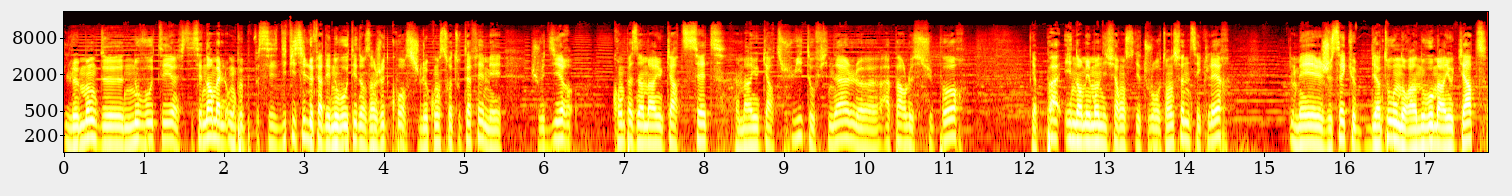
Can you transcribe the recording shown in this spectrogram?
le manque de nouveautés. C'est normal. On peut. C'est difficile de faire des nouveautés dans un jeu de course. Je le conçois tout à fait, mais je veux dire, quand on passe d'un Mario Kart 7 à un Mario Kart 8, au final, euh, à part le support, il n'y a pas énormément de différence. Il y a toujours autant de fun, c'est clair. Mais je sais que bientôt on aura un nouveau Mario Kart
